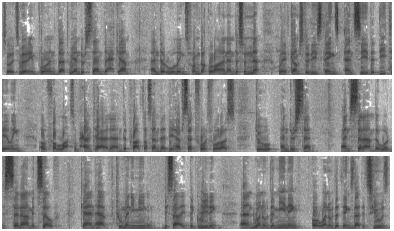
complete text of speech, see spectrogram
So it's very important that we understand the ahkam and the rulings from the Quran and the Sunnah when it comes to these things and see the detailing of Allah subhanahu wa ta'ala and the Prophet that they have set forth for us to understand. And salam, the word salam itself can have too many meaning beside the greeting and one of the meaning or one of the things that it's used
